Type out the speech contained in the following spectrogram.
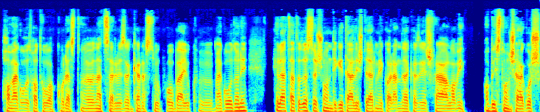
Ha megoldható, akkor ezt netszervizen keresztül próbáljuk megoldani, illetve hát az összes olyan digitális termék a rendelkezésre áll, ami a biztonságos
